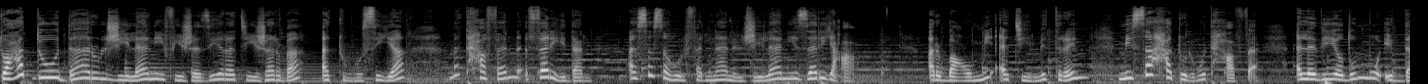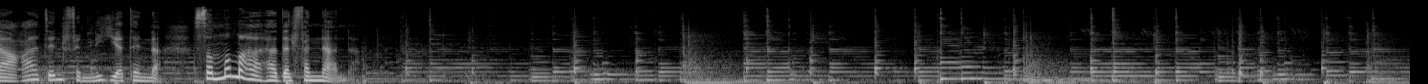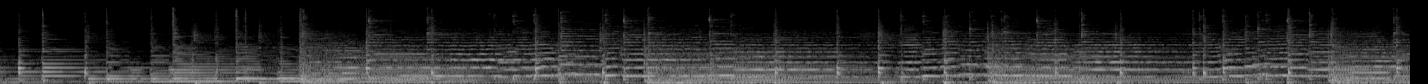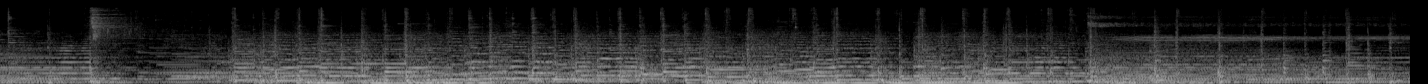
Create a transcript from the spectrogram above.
تعد دار الجيلاني في جزيرة جربة التونسية متحفاً فريداً. أسسه الفنان الجيلاني زريعة. 400 متر مساحة المتحف الذي يضم إبداعات فنية صممها هذا الفنان.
